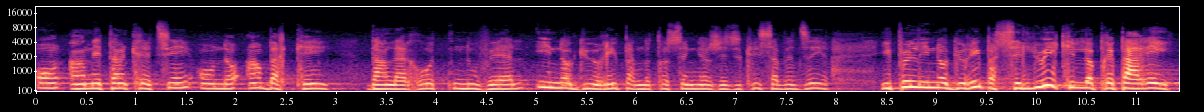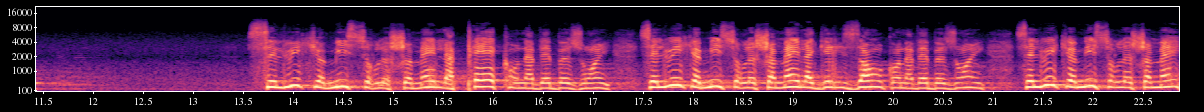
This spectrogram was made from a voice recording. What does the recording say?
en étant chrétien, on a embarqué dans la route nouvelle inaugurée par notre Seigneur Jésus-Christ. Ça veut dire, il peut l'inaugurer parce que c'est lui qui l'a préparé. C'est lui qui a mis sur le chemin la paix qu'on avait besoin. C'est lui qui a mis sur le chemin la guérison qu'on avait besoin. C'est lui qui a mis sur le chemin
